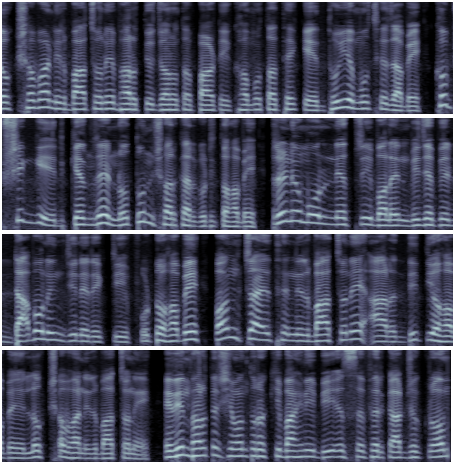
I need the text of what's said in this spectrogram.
লোকসভা নির্বাচনে ভারতীয় জনতা পার্টি ক্ষমতা থেকে ধুয়ে মুছে যাবে। খুব শিগগির কেন্দ্রে নতুন সরকার গঠিত হবে। তৃণমূল নেত্রী বলেন, বিজেপির ডাবল ইঞ্জিনের একটি ফুটো হবে, পঞ্চায়েত নির্বাচনে আর দ্বিতীয় হবে লোকসভা নির্বাচনে। এদিন ভারতের সীমান্তরক্ষী বাহিনী বিএসএফ এর কার্যক্রম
